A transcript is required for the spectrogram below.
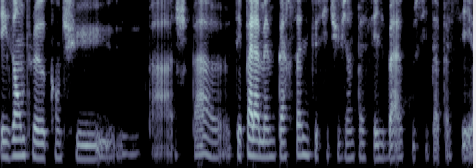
Exemple, quand tu bah, je sais pas, tu pas la même personne que si tu viens de passer le bac ou si tu as passé,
